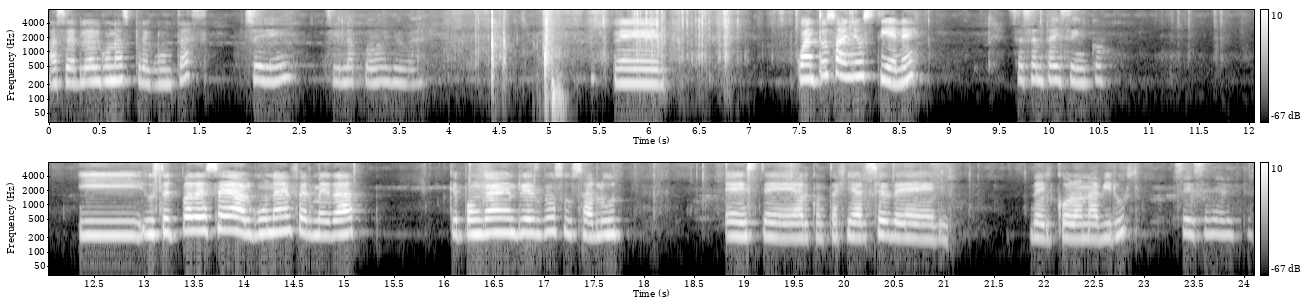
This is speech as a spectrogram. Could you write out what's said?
hacerle algunas preguntas? Sí, sí la puedo ayudar. Eh, ¿Cuántos años tiene? 65. ¿Y usted padece alguna enfermedad que ponga en riesgo su salud este, al contagiarse del, del coronavirus? Sí, señorita.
